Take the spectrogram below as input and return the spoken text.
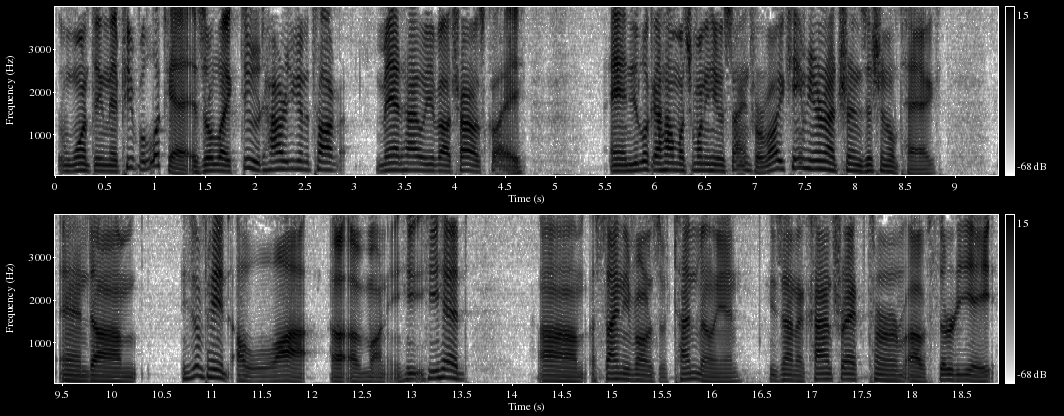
one thing that people look at is they're like, dude, how are you going to talk mad highly about Charles Clay? And you look at how much money he was signed for. Well, he came here on a transitional tag, and um, he's been paid a lot uh, of money. He he had um, a signing bonus of ten million. He's on a contract term of thirty eight.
